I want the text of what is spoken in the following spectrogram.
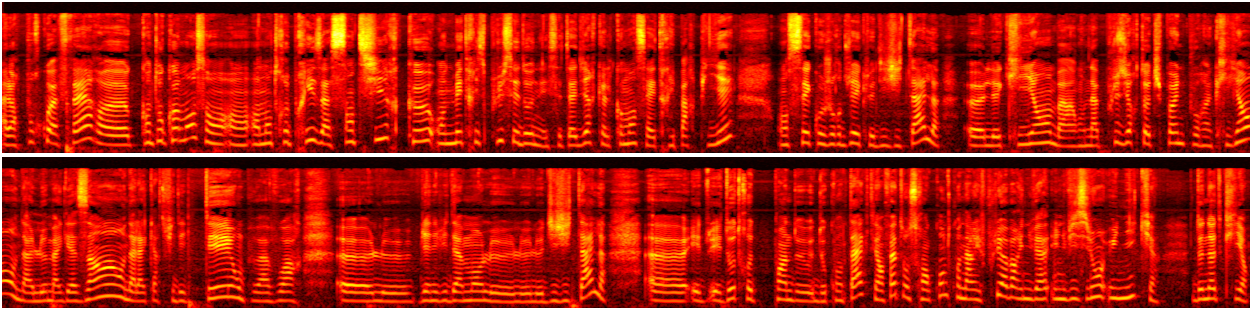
Alors pourquoi faire euh, Quand on commence en, entreprise à sentir qu'on ne maîtrise plus ses données, c'est-à-dire qu'elles commencent à être éparpillées, on sait qu'aujourd'hui avec le digital, euh, les clients, ben, on a plusieurs touchpoints pour un client, on a le magasin, on a la carte fidélité, on peut avoir euh, le, bien évidemment le, digital et, d'autres points de, contact. Et en fait, on se rend compte qu'on n'arrive plus à avoir une vision unique de notre client.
